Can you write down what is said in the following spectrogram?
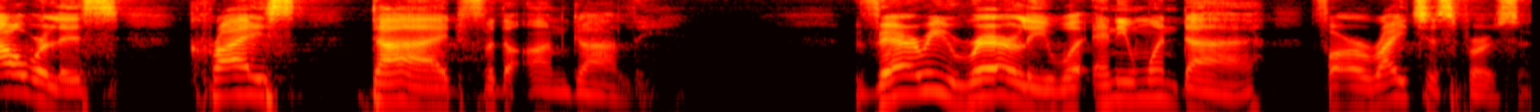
Powerless, Christ died for the ungodly. Very rarely will anyone die for a righteous person.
